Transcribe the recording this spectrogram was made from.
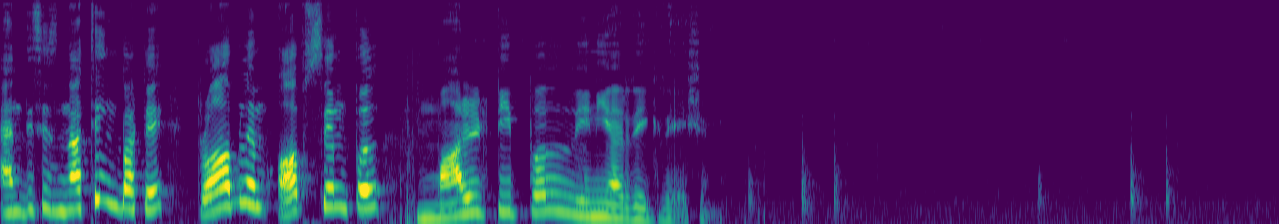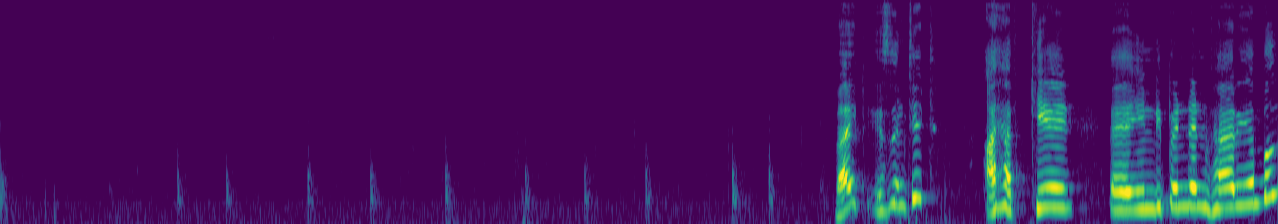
and this is nothing but a problem of simple multiple linear regression. Right is not it? I have k uh, independent variable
